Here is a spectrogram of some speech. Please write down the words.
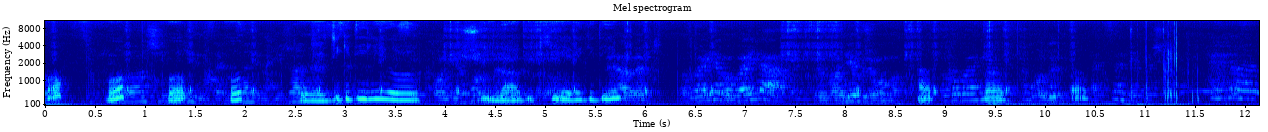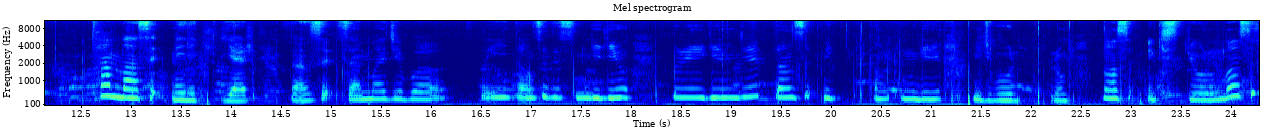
Hop hop sen. hop. Hızlıca gidiliyor. Şu ilerideki yere gideyim. Hop hop. Tam dans etmelik yer. Dans etsem mi acaba? Ay dans edesim geliyor. Buraya gelince hep dans etmek aklıma geliyor. Mecburum. Dans etmek istiyorum. Dans etmek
